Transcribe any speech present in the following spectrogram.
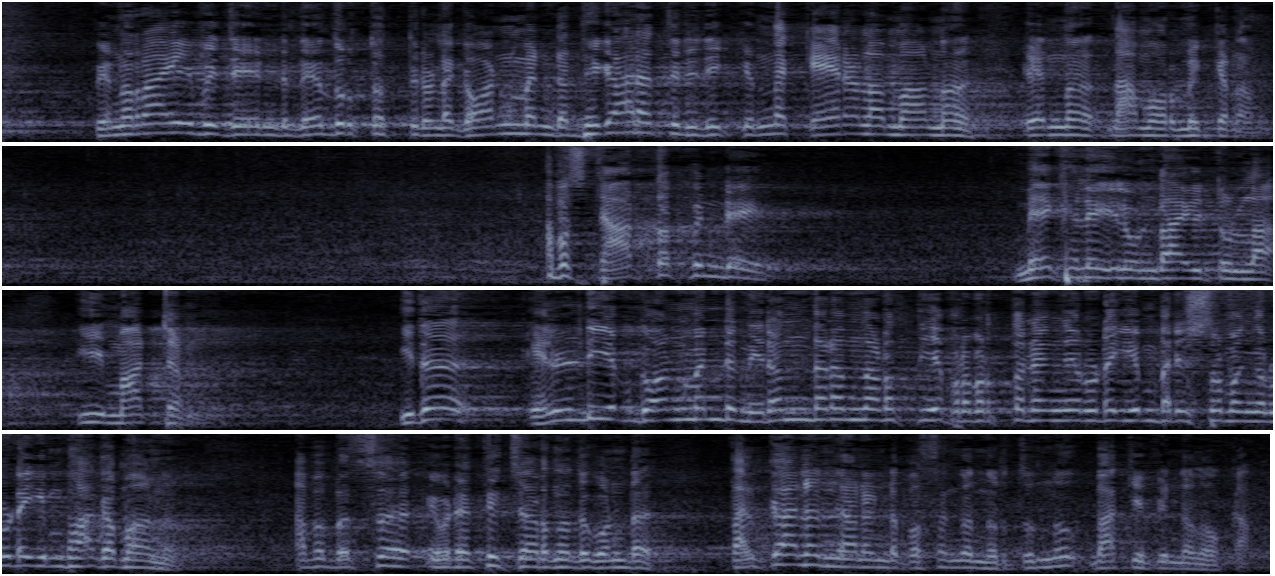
പിണറായി വിജയന്റെ നേതൃത്വത്തിലുള്ള ഗവൺമെന്റ് അധികാരത്തിലിരിക്കുന്ന കേരളമാണ് എന്ന് നാം ഓർമ്മിക്കണം. അപ്പൊ സ്റ്റാർട്ടപ്പിന്റെ മേഖലയിൽ ഉണ്ടായിട്ടുള്ള ഈ മാറ്റം ഇത് എൽ ഡി എഫ് ഗവൺമെന്റ് നിരന്തരം നടത്തിയ പ്രവർത്തനങ്ങളുടെയും പരിശ്രമങ്ങളുടെയും ഭാഗമാണ്. അപ്പൊ ബസ് ഇവിടെ എത്തിച്ചേർന്നതുകൊണ്ട് തൽക്കാലം ഞാൻ എന്റെ പ്രസംഗം നിർത്തുന്നു ബാക്കി പിന്നെ നോക്കാം.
